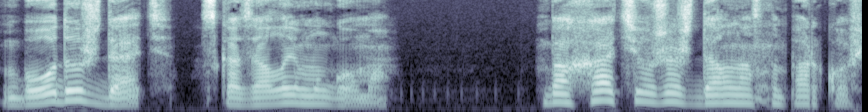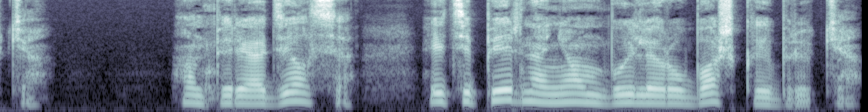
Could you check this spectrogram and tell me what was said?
Буду ждать, сказала ему Гома. Бахати уже ждал нас на парковке. Он переоделся, и теперь на нем были рубашка и брюки.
